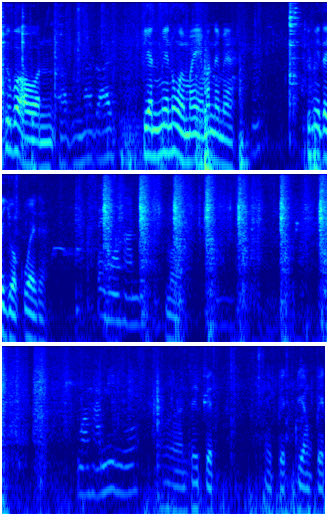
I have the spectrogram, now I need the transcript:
คือบ่เอาอันครับมาได้เปลี่ยนเมนูใหม่ๆให้มันได้แม่คือมีแต่หยวกกล้วยแท้ใส่หัวหันเด้อบ่หัวหันนี่อยู่อ่านใส่เป็ดให้เป็ดเลี้ยงเป็ด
